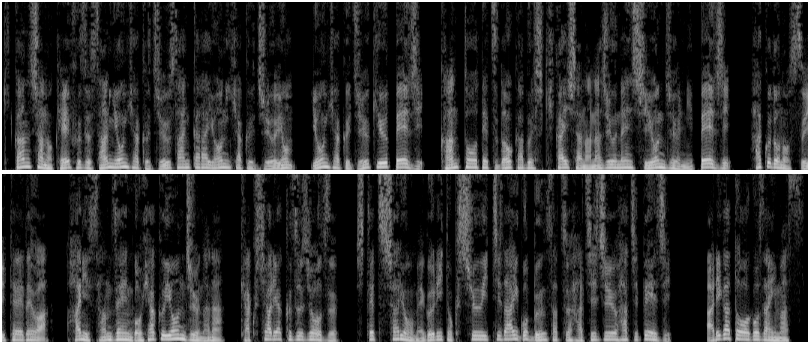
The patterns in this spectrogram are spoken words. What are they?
機関車の系譜図3413から414、419ページ、関東鉄道株式会社70年史42ページ、白土の推定では、歯に3547、客車略図上図、私鉄車両巡り特集1第5分冊88ページ。ありがとうございます。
